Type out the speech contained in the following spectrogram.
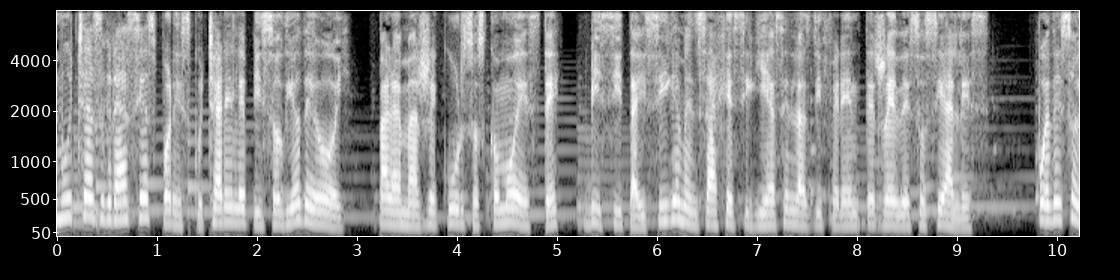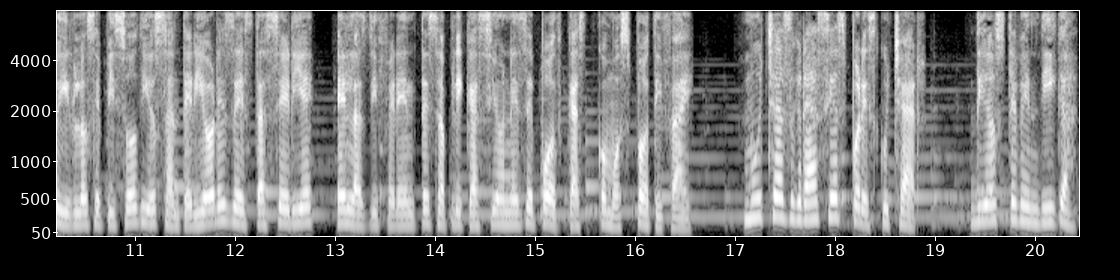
Muchas gracias por escuchar el episodio de hoy. Para más recursos como este, visita y sigue mensajes y guías en las diferentes redes sociales. Puedes oír los episodios anteriores de esta serie en las diferentes aplicaciones de podcast como Spotify. Muchas gracias por escuchar. Dios te bendiga.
